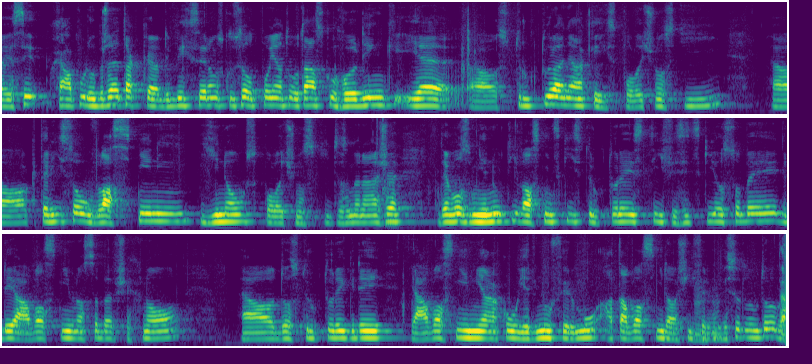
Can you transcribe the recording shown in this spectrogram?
jestli chápu dobře, tak kdybych si jenom zkusil odpovědět na tu otázku, holding je struktura nějakých společností, který jsou vlastněný jinou společností. To znamená, že jde o změnu té vlastnické struktury z té fyzické osoby, kdy já vlastním na sebe všechno, do struktury, kdy já vlastním nějakou jednu firmu a ta vlastní další firmu. Mm-hmm. Vysvětluju to dobře?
